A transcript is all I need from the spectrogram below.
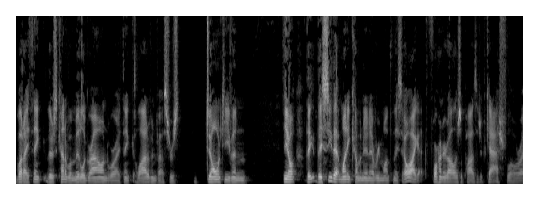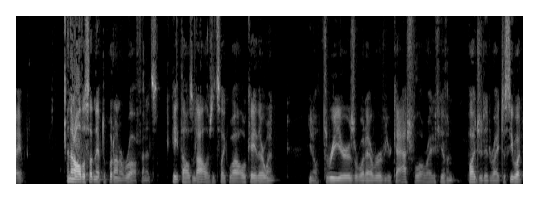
but I think there's kind of a middle ground where I think a lot of investors don't even. You know, they, they see that money coming in every month and they say, oh, I got $400 of positive cash flow, right? And then all of a sudden they have to put on a roof and it's $8,000. It's like, well, okay, there went you know three years or whatever of your cash flow, right? If you haven't budgeted right to see what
